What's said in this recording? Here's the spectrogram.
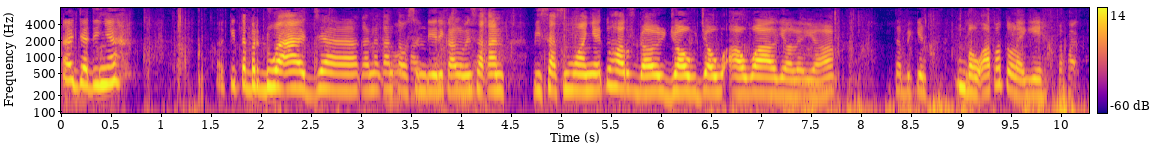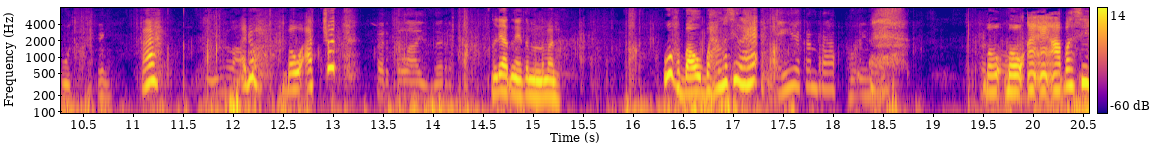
Eh, jadinya kita berdua aja. Karena kan tahu sendiri kalau misalkan bisa semuanya itu harus dari jauh-jauh awal ya Le ya. Kita bikin Hmm, bau apa tuh lagi. Hah? aduh bau acut. Fertilizer. lihat nih teman-teman uh bau banget sih Le. Iya kan rapuh ini. bau bau eh, eh, apa sih?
